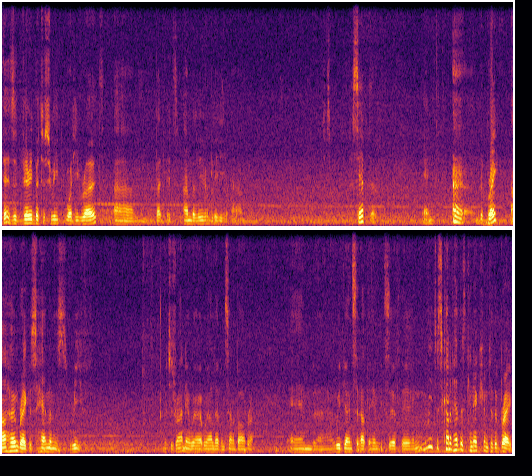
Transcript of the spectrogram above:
there's a very bittersweet what he wrote, um, but it's unbelievably um, just perceptive. And the break, our home break is Hammond's Reef, which is right near where, where I live in Santa Barbara and uh, we'd go and sit out there and we'd surf there, and we just kind of had this connection to the break.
